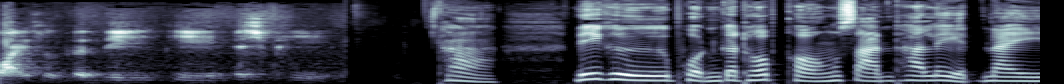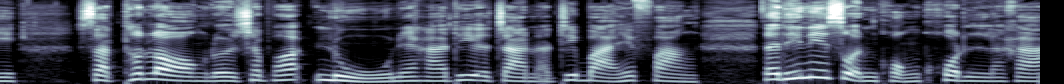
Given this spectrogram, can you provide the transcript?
บ่อยสุดคือ DEHP ค่ะ นี่คือผลกระทบของสารทาเลตในสัตว์ทดลองโดยเฉพาะหนูนะคะที่อาจารย์อธิบายให้ฟัง แต่ที่ในส่วนของคนล่ะคะ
